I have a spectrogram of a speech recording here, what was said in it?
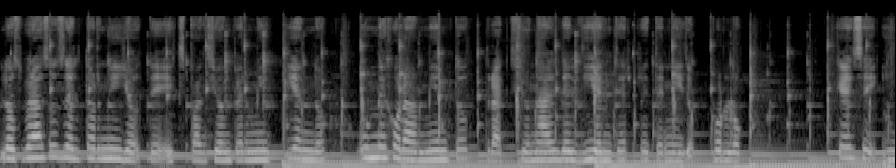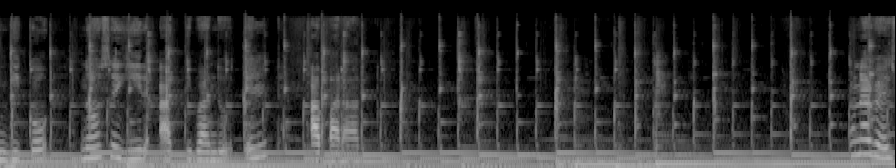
Los brazos del tornillo de expansión permitiendo un mejoramiento traccional del diente retenido, por lo que se indicó no seguir activando el aparato. Una vez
